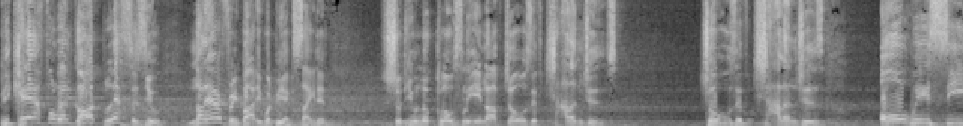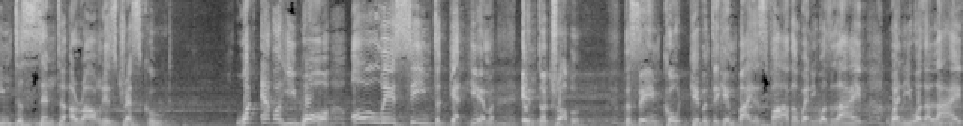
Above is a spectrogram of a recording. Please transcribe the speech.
Be careful when God blesses you. Not everybody would be excited. Should you look closely enough, Joseph challenges. Joseph challenges always seem to center around his dress code. Whatever he wore always seemed to get him into trouble. The same coat given to him by his father when he was alive, when he was alive,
